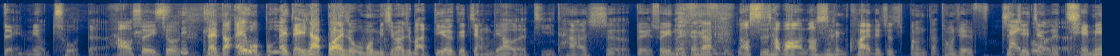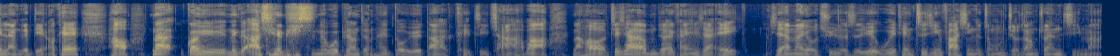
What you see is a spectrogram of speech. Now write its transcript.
对，没有错的。好，所以就带到，哎、欸，我不，哎、欸，等一下，不好意思，我莫名其妙就把第二个讲掉了，吉他社，对，所以呢，刚刚 老师好不好？老师很快的，就是帮同学直接讲了前面两个点，OK。好，那关于那个阿信的历史呢，我也不想讲太多，因为大家可以自己查，好不好？然后接下来我们就来看一下，哎、欸。其实还蛮有趣的是，是因为五月天最近发行的总共九张专辑嘛，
